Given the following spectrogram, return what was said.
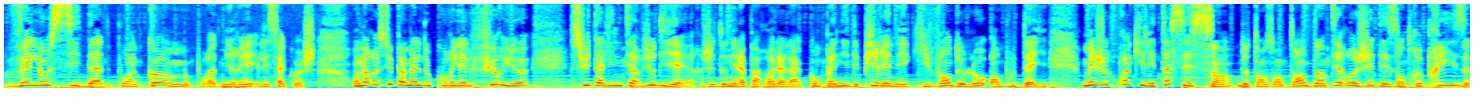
velocidad.com pour admirer les sacoches. On a reçu pas mal de courriels furieux Suite à l'interview d'hier, j'ai donné la parole à la Compagnie des Pyrénées qui vend de l'eau en bouteille. Mais je crois qu'il est assez sain, de temps en temps, d'interroger des entreprises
